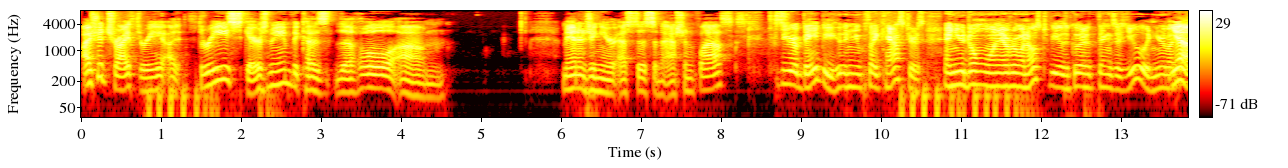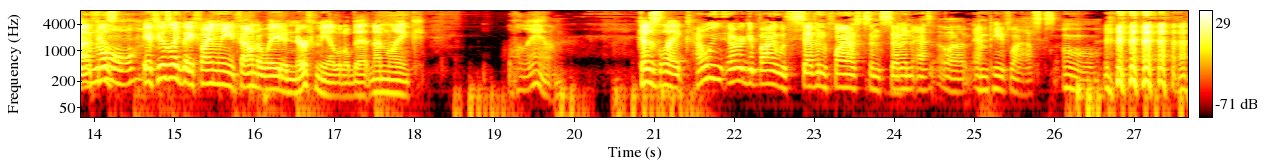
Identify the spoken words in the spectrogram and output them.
I should try three. I, three scares me because the whole um managing your Estus and Ashen flasks. Because you're a baby and you play casters, and you don't want everyone else to be as good at things as you, and you're like, yeah, oh it feels no. it feels like they finally found a way to nerf me a little bit, and I'm like, well, damn. Because like, How will you ever get by with seven flasks and seven S, uh, MP flasks? Oh,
